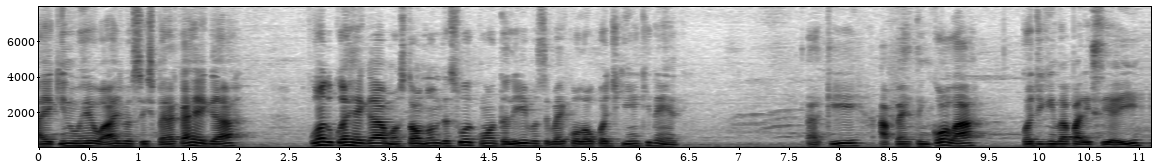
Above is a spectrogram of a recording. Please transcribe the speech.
Aí aqui no reward você espera carregar. Quando carregar, mostrar o nome da sua conta ali, você vai colar o código aqui dentro. Aqui, aperta em colar, o código vai aparecer aí.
